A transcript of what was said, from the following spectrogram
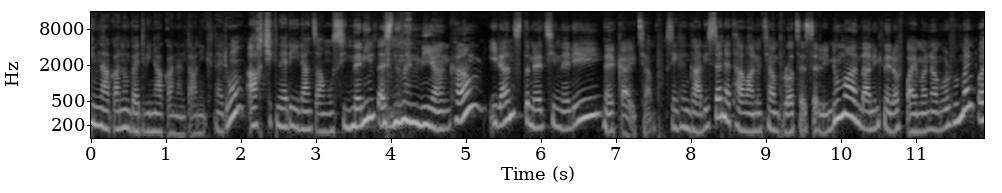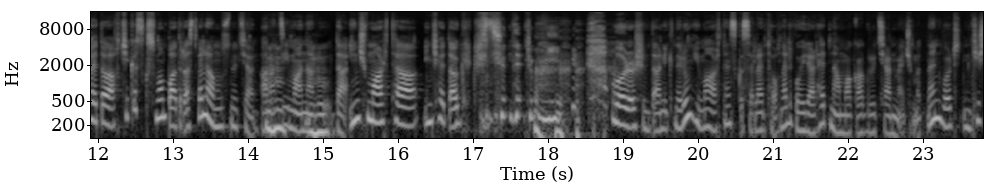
հիմնականում բեդվինական ընտանիքներում աղջիկները իրանց ամուսիններին տեսնում են մի անգամ իրանց տնեցիների ներկայությամբ։ Այսինքն գալիս են այդ հավանության process-ը լինում է, ընտանիքներով պայմանավորվում են, ու հետո աղջիկը սկսում է պատրաստվել ամուսնության, առանց իմանալու դա ինչ մարդ է, ինչ հետաքրքրություններ ունի։ Որոշ ընտանիքներում հիմա արդեն սկսել են թողնել, որ իրար հետ նամակագրության մեջ մտնեն, որ մի քիչ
